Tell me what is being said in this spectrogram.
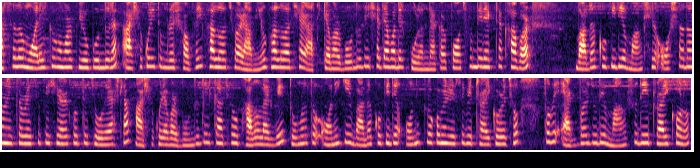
আসসালামু আলাইকুম আমার প্রিয় বন্ধুরা। আশা করি তোমরা সবাই ভালো আছো আর আমিও ভালো আছি। আর আজকে আমার বন্ধুদের সাথে আমাদের পুরান ঢাকার পছন্দের একটা খাবার, বাঁধাকপি দিয়ে মাংসের অসাধারণ একটা রেসিপি শেয়ার করতে চলে আসলাম। আশা করি আমার বন্ধুদের কাছেও ভালো লাগবে। তোমরা তো অনেকেই বাঁধাকপি দিয়ে অনেক রকমের রেসিপি ট্রাই করেছ। তবে একবার যদি মাংস দিয়ে ট্রাই করো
